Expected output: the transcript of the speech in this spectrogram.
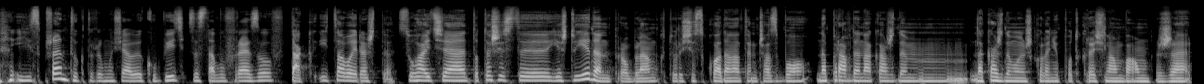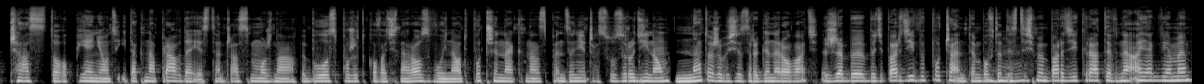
i sprzętu, który musiały kupić, zestawu frezów. Tak, i całej reszty. Słuchajcie, to też jest y, jeszcze jeden problem, który się składa na ten czas, bo naprawdę na każdym, na każdym moim szkoleniu podkreślam Wam, że czas to pieniądz i tak naprawdę jest ten czas, można by było spożytkować na rozwój, na odpoczynek, na spędzenie czasu z rodziną, na to, żeby się zregenerować, żeby być bardziej wypoczętym, bo mhm. wtedy jesteśmy bardziej kreatywne, a jak wiemy,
